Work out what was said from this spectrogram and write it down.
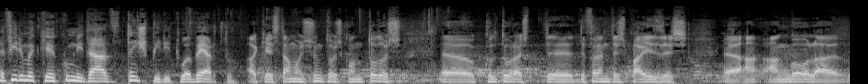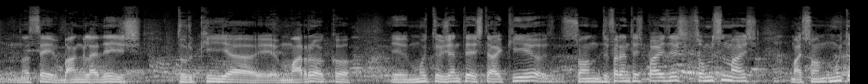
afirma que a comunidade tem espírito aberto. Aqui estamos juntos com todas uh, culturas de diferentes países, uh, Angola, não sei, Bangladesh, Turquia, eh, Marrocos. muita gente está aqui, são diferentes países, são muçulmanos, mas são muito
